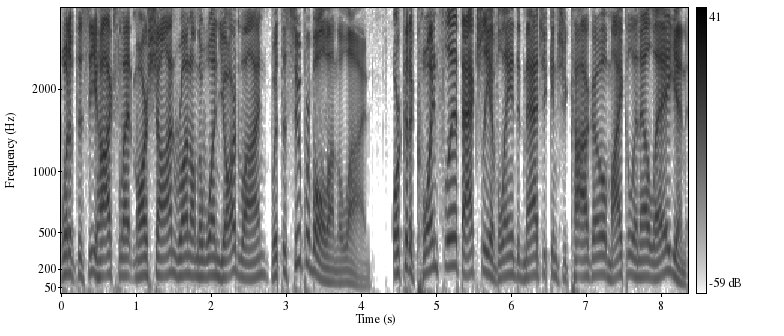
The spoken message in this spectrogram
What if the Seahawks let Marshawn run on the one yard line with the Super Bowl on the line? Or could a coin flip actually have landed Magic in Chicago, Michael in LA, and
